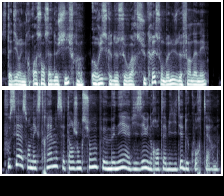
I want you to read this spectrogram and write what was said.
c'est-à-dire une croissance à deux chiffres, au risque de se voir sucrer son bonus de fin d'année Poussée à son extrême, cette injonction peut mener à viser une rentabilité de court terme,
